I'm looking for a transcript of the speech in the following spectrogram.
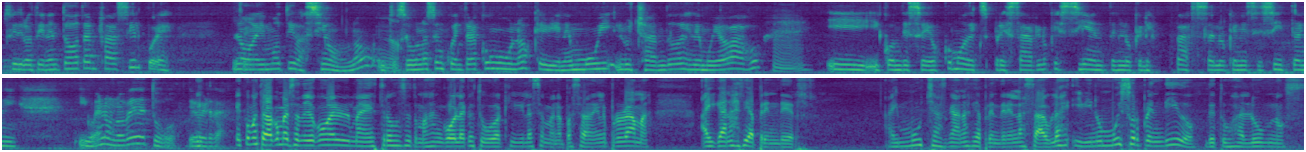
si lo tienen todo tan fácil, pues no hay motivación, ¿no? Entonces uno se encuentra con unos que vienen muy luchando desde muy abajo mm. y, con deseos como de expresar lo que sienten, lo que les pasa, lo que necesitan y, y bueno, uno ve de todo, de verdad. Es como estaba conversando yo con el maestro José Tomás Angola que estuvo aquí la semana pasada en el programa. Hay ganas de aprender, hay muchas ganas de aprender en las aulas y vino muy sorprendido de tus alumnos,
